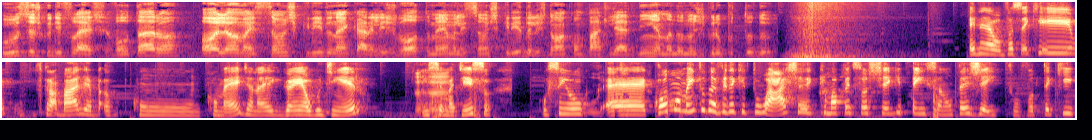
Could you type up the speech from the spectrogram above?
Os seus cu de flecha, voltaram, ó. Olha, ó, mas são inscritos, né, cara? Eles voltam mesmo, eles são inscritos, eles dão uma compartilhadinha, mandam nos grupos tudo. Enel, você que trabalha com comédia, né, e ganha algum dinheiro em Aham. cima disso, o senhor, é, qual o momento da vida que tu acha que uma pessoa chega e pensa, não tem jeito, vou ter que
